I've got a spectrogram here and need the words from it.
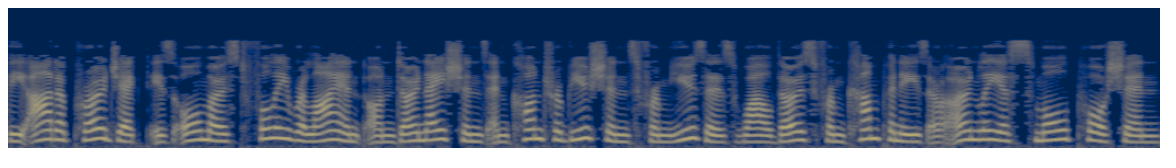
the Ardour project is almost fully reliant on donations and contributions from users while those from companies are only a small portion.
